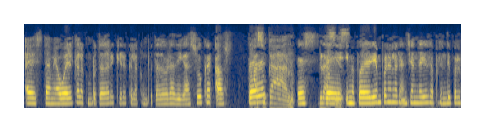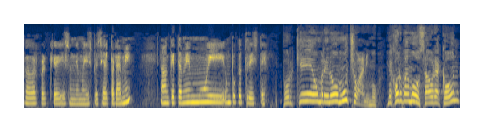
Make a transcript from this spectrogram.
este, a mi abuelita, a la computadora y quiero que la computadora diga azúcar a ustedes. Azúcar. Este, Gracias. Y me podrían poner la canción de ellos, aprendí por favor, porque hoy es un día muy especial para mí, aunque también muy, un poco triste. ¿Por qué, hombre? No, mucho ánimo. Mejor vamos ahora con...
